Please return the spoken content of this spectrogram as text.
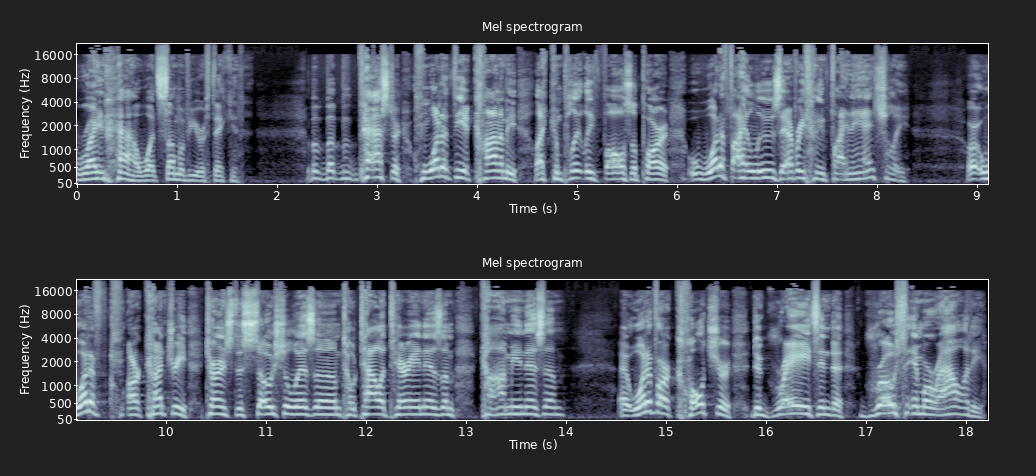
right now what some of you are thinking. But, but, but, Pastor, what if the economy like completely falls apart? What if I lose everything financially? Or what if our country turns to socialism, totalitarianism, communism? Uh, what if our culture degrades into gross immorality?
